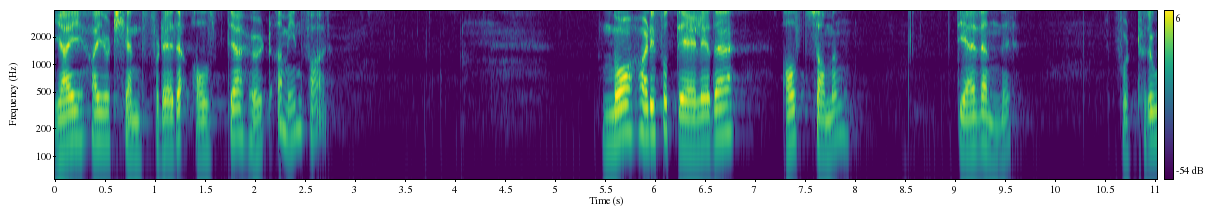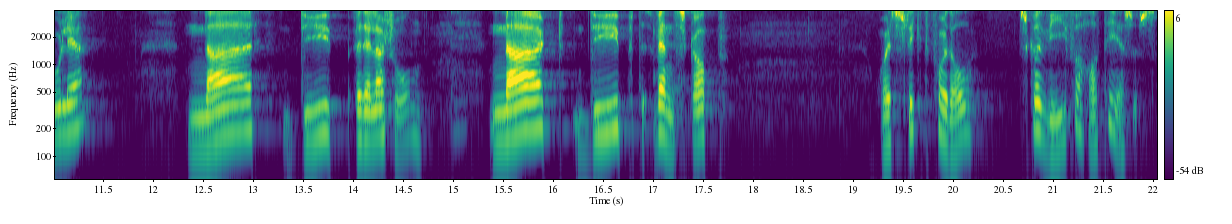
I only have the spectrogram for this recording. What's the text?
Jeg har gjort kjent for dere alt jeg har hørt av min far. Nå har de fått del i det, alt sammen. De er venner. Fortrolige. Nær, dyp relasjon. Nært, dypt vennskap. Og et slikt forhold skal vi få ha til Jesus.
